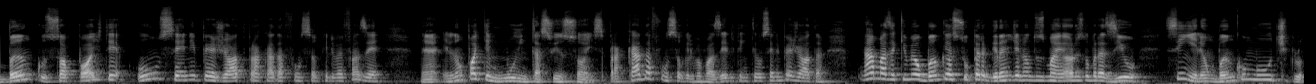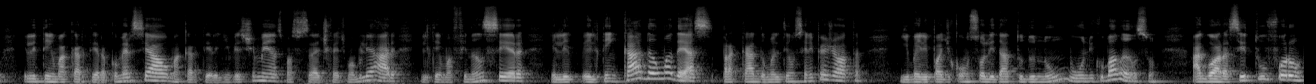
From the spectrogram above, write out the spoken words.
Banco só pode ter um CNPJ para cada função que ele vai fazer. Né? Ele não pode ter muitas funções. Para cada função que ele vai fazer, ele tem que ter um CNPJ. Ah, mas aqui o meu banco é super grande, ele é um dos maiores do Brasil. Sim, ele é um banco múltiplo. Ele tem uma carteira comercial, uma carteira de investimentos, uma sociedade de crédito imobiliária, ele tem uma financeira, ele, ele tem cada uma dessas. Para cada uma ele tem um CNPJ. E ele pode consolidar tudo num único balanço. Agora, se tu for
